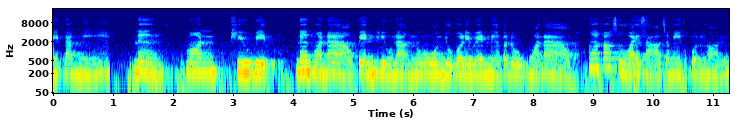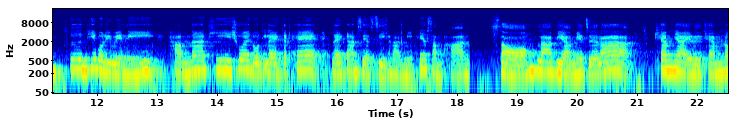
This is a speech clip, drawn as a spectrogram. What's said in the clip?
นิดดังนี้ 1. Mon pubis เนินหัวหนาวเป็นผิวหนังนูนอยู่บริเวณเหนือกระดูกหัวหนาว เมื่อเข้าสู่วัยสาวจะมีขนงอนขึ้นที่บริเวณนี้ทำหน้าที่ช่วยลดแรงกระแทก และการเสียดสีขณะมีเพศสัมพันธ์ 2. ลาเบียเมเจล่า แคมใหญ่หรือแคมน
